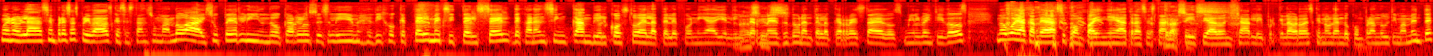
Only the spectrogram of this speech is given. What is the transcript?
Bueno, las empresas privadas que se están sumando, ay, súper lindo. Carlos Slim dijo que Telmex y Telcel dejarán sin cambio el costo de la telefonía y el internet durante lo que resta de 2022. Me voy a cambiar a su compañía tras esta noticia, don Charlie, porque la verdad es que no le ando comprando últimamente.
